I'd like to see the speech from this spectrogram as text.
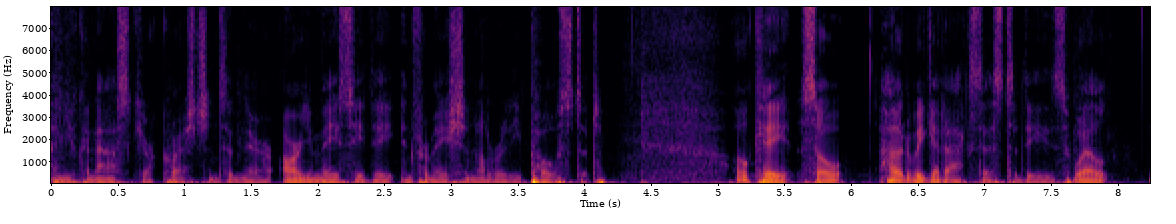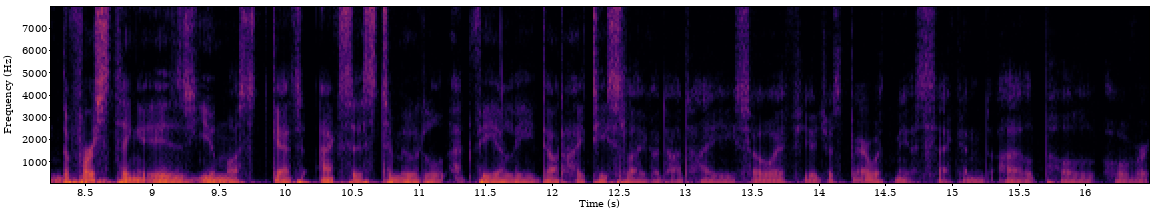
and you can ask your questions in there, or you may see the information already posted. Okay, so how do we get access to these? Well, the first thing is you must get access to Moodle at vle.itsligo.ie. So if you just bear with me a second, I'll pull over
